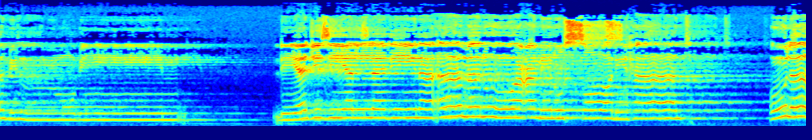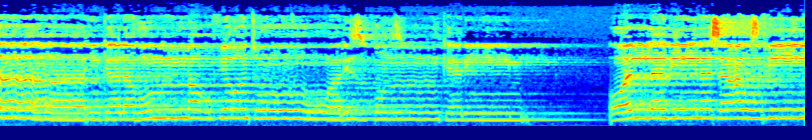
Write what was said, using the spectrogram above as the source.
كتاب مبين ليجزي الذين آمنوا وعملوا الصالحات أولئك لهم مغفرة ورزق كريم والذين سعوا في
